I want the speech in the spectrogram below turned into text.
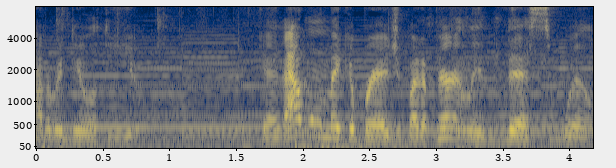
how do we deal with you? Okay, that won't make a bridge, but apparently this will.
